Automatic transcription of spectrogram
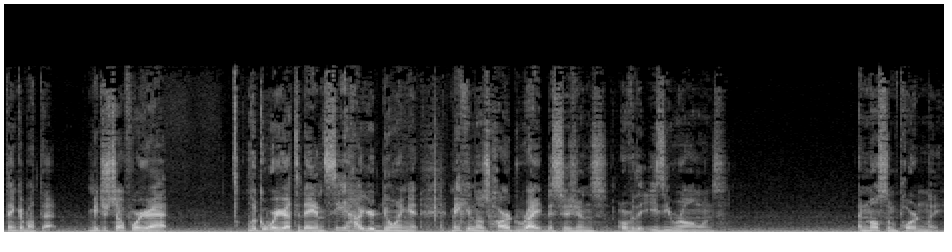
Think about that. Meet yourself where you're at. Look at where you're at today and see how you're doing it, making those hard right decisions over the easy wrong ones. And most importantly,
